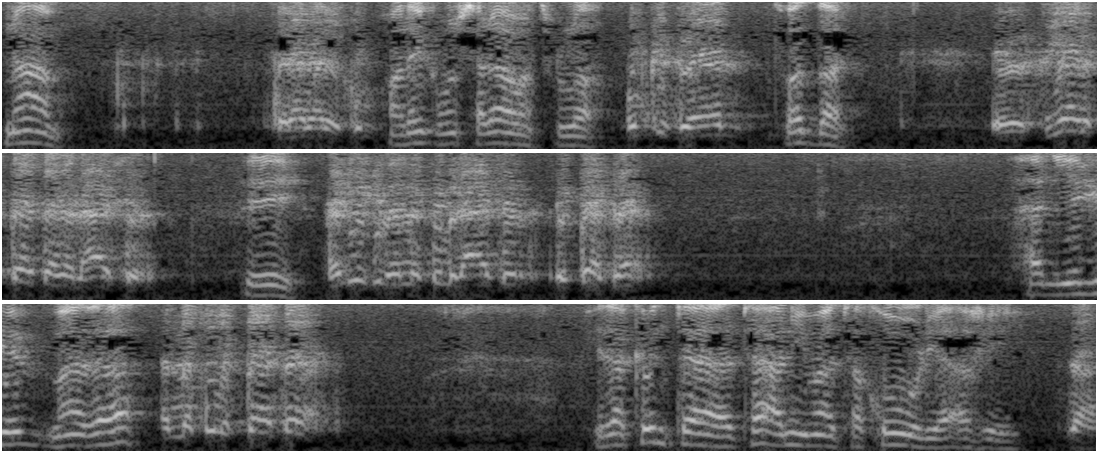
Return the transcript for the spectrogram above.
نعم. السلام عليكم. وعليكم السلام ورحمة الله. ممكن سؤال؟ تفضل. صيام التاسع والعاشر. إيه. هل يجب أن نصوم العاشر؟ التاسع؟ هل يجب ماذا؟ أن نصوم التاسع إذا كنت تعني ما تقول يا أخي نعم.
